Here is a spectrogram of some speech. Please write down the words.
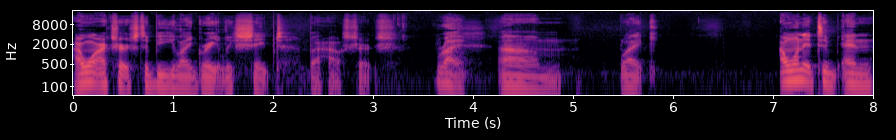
I want our church to be like greatly shaped by house church. Right. Um like I want it to and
